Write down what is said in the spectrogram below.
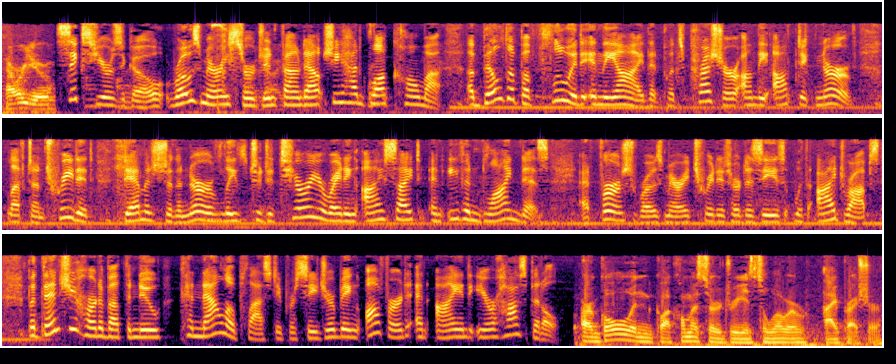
How are you? Six years ago, Rosemary Surgent found out she had glaucoma, a buildup of fluid in the eye that puts pressure on the optic nerve. Left untreated, damage to the nerve leads to deteriorating eyesight and even blindness. At first, Rosemary treated her disease with eye drops, but then she heard about the new canaloplasty procedure being offered at Eye and Ear Hospital. Our goal in glaucoma surgery is to lower eye pressure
